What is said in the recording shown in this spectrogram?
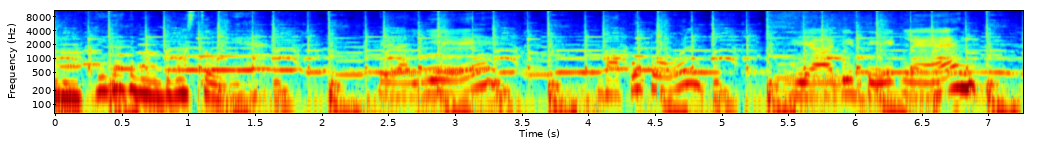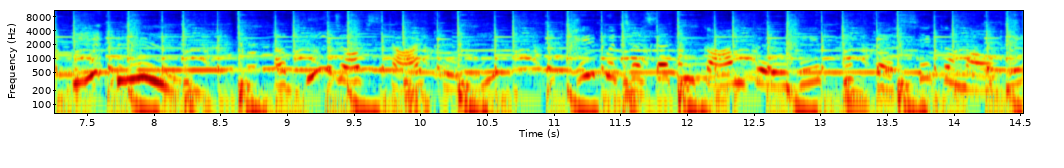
नौकरी का तो बंदोबस्त हो गया है। फिर बापू को देख लें। अभी जॉब स्टार्ट होगी फिर कुछ अर्सा तुम काम करोगे फिर पैसे कमाओगे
